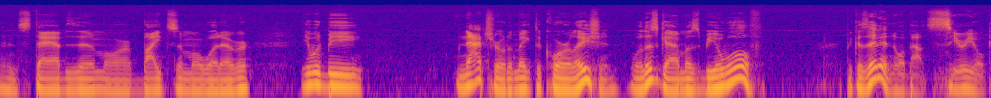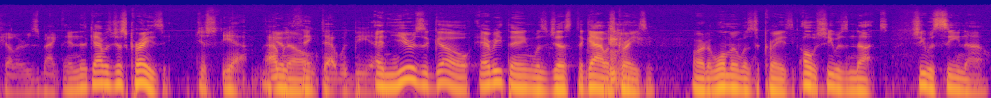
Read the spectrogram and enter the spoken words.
and stabs them or bites them or whatever. It would be natural to make the correlation. Well, this guy must be a wolf because they didn't know about serial killers back then. This guy was just crazy. Just yeah, I You would know, think that would be it. And years ago, everything was just the guy was crazy or the woman was crazy. Oh, she was nuts. She was senile.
